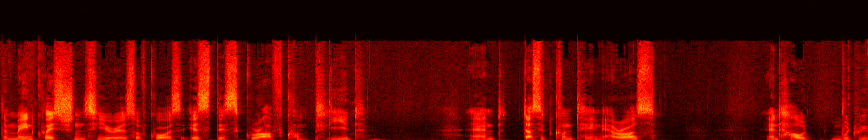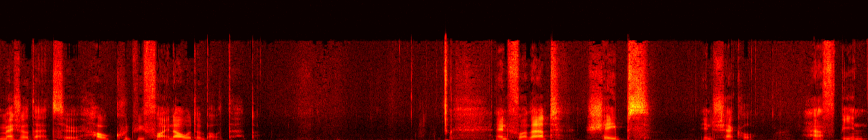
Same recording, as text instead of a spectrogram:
the main questions here is, of course, is this graph complete? And does it contain errors? And how would we measure that? So how could we find out about that? And for that, shapes in SHACL have been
